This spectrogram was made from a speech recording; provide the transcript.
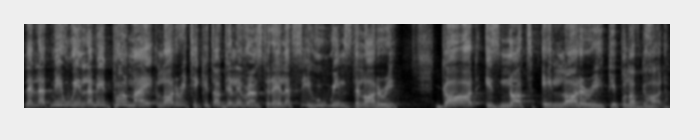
Let, let me win, let me pull my lottery ticket of deliverance today. Let's see who wins the lottery. God is not a lottery, people of God.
